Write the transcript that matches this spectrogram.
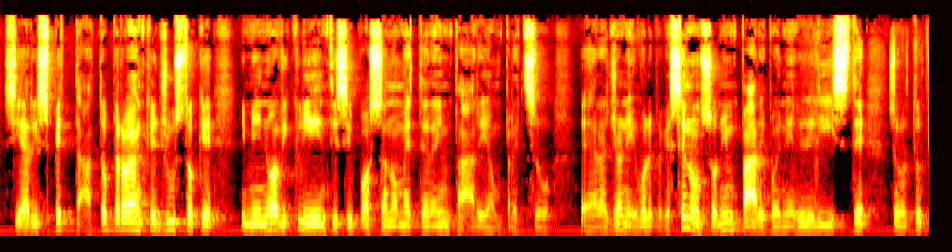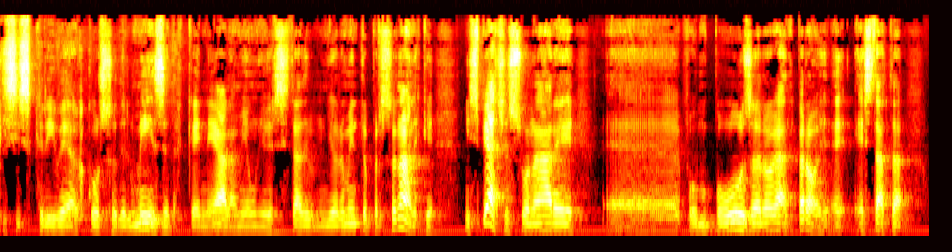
sia rispettato, però è anche giusto che i miei nuovi clienti si possano mettere in pari a un prezzo eh, ragionevole, perché se non sono in pari poi nelle liste, soprattutto chi si iscrive al corso del mese da KNA, la mia università del miglioramento personale, che mi spiace suonare eh, pomposa, arrogante, però è, è stata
